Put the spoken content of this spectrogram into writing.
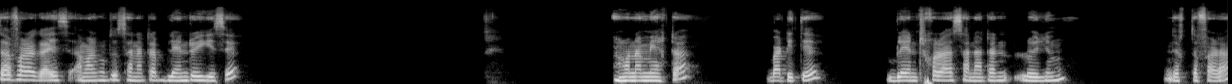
তারপরে গাইস আমার কিন্তু ছানাটা ব্লেন্ড হয়ে গেছে। এখন আমি একটা বাটিতে ব্লেন্ড করা ছানাটা লইলিম দেখতে পারা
